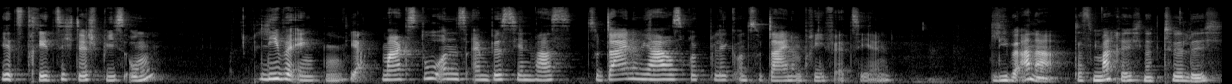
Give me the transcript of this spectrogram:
jetzt dreht sich der Spieß um. Liebe Inken, Ja. magst du uns ein bisschen was zu deinem Jahresrückblick und zu deinem Brief erzählen? Liebe Anna, das mache ich natürlich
